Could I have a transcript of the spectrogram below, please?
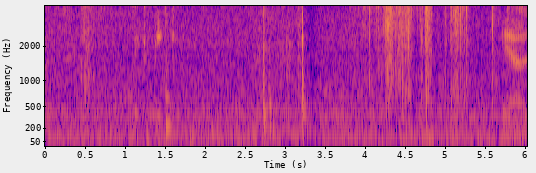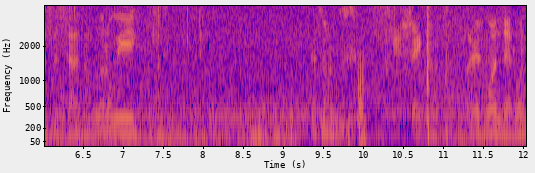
Let's take a peek. Yeah, this just has a little wee. This one's gonna be a shakedown. So there's one dead one.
